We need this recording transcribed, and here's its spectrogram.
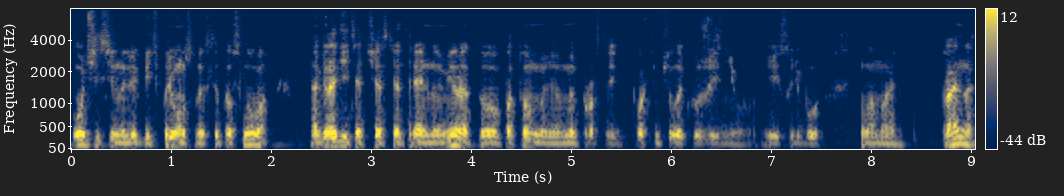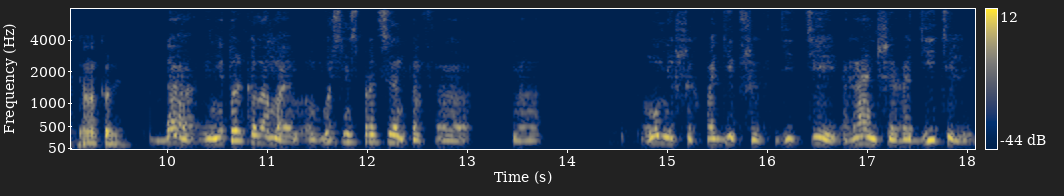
очень сильно любить, в прямом смысле этого слова, оградить отчасти от реального мира, то потом мы просто портим человеку жизнь его и судьбу ломаем. Правильно, Анатолий? Да, и не только ломаем. 80% э, э, умерших, погибших детей раньше родителей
